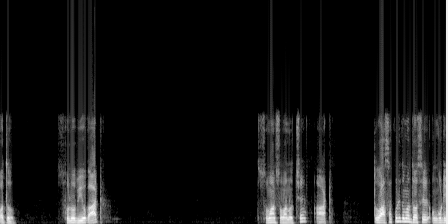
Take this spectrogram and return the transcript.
কত? ষোলো বিয়োগ আট সমান সমান হচ্ছে আট। তো আশা করি তোমার দশের অঙ্কটি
